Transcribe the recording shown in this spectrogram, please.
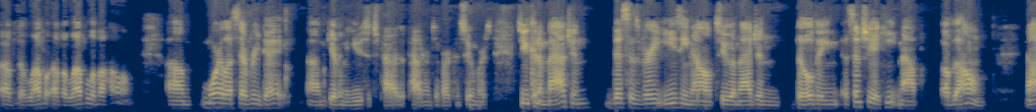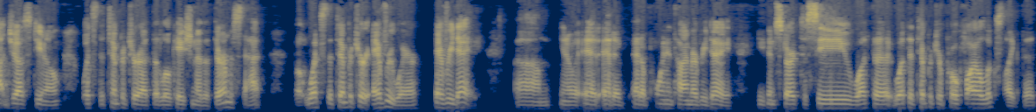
of the level of a level of a home, um, more or less every day um, given the usage patterns of our consumers. So you can imagine this is very easy now to imagine building essentially a heat map of the home, not just, you know, what's the temperature at the location of the thermostat, but what's the temperature everywhere every day. Um, you know, at, at a, at a point in time every day, you can start to see what the, what the temperature profile looks like that,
